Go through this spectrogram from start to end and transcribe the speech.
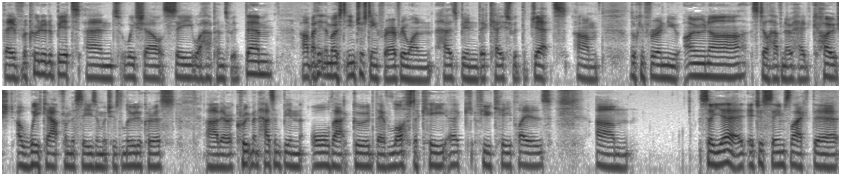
they've recruited a bit, and we shall see what happens with them. Um, I think the most interesting for everyone has been the case with the Jets. Um, looking for a new owner, still have no head coach, a week out from the season, which is ludicrous. Uh, their recruitment hasn't been all that good. They've lost a key, a few key players. Um, so yeah, it, just seems like there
